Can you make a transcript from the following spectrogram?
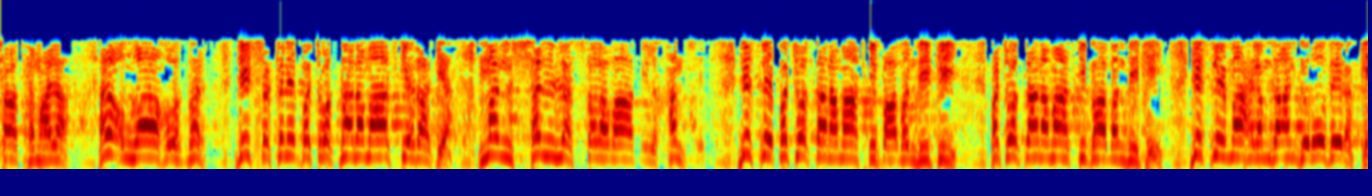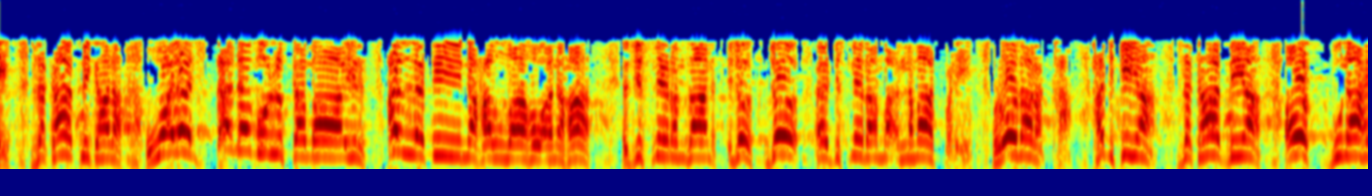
ساتھ سمایا اللہ اکبر جس شخص نے پچ وقتہ نماز کی ادا کیا من سلوات الخمس جس نے پچ وقتہ نماز کی پابندی کی پچ وقتہ نماز کی پابندی کی، جس نے ماہ رمضان کے روزے رکھے زکات نکالا ویجتنب الکبائر اللہ عنہا جس نے رمضان جو جو، جس نے نماز پڑھے روزہ رکھا، حج کیا زکات دیا اور گناہ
